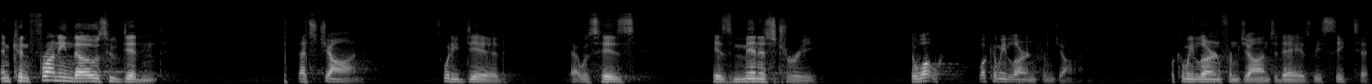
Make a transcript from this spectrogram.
and confronting those who didn't. That's John. That's what he did. That was his his ministry. So, what, what can we learn from John? What can we learn from John today as we seek to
